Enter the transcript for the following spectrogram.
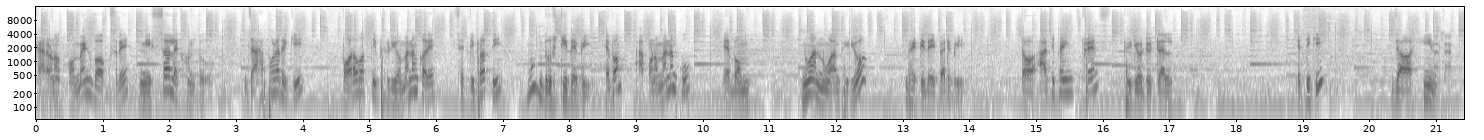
କାରଣ କମେଣ୍ଟ ବକ୍ସରେ ନିଶ୍ଚୟ ଲେଖନ୍ତୁ ଯାହାଫଳରେ କି ପରବର୍ତ୍ତୀ ଭିଡ଼ିଓମାନଙ୍କରେ ସେଥିପ୍ରତି ମୁଁ ଦୃଷ୍ଟି ଦେବି ଏବଂ ଆପଣମାନଙ୍କୁ ଏବଂ ନୂଆ ନୂଆ ଭିଡ଼ିଓ ଭେଟି ଦେଇପାରିବି ତ ଆଜି ପାଇଁ ଫ୍ରେଣ୍ଡସ୍ ଭିଡ଼ିଓ ଡିଟେଲ୍ ଏତିକି जय हिंद अच्छा।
